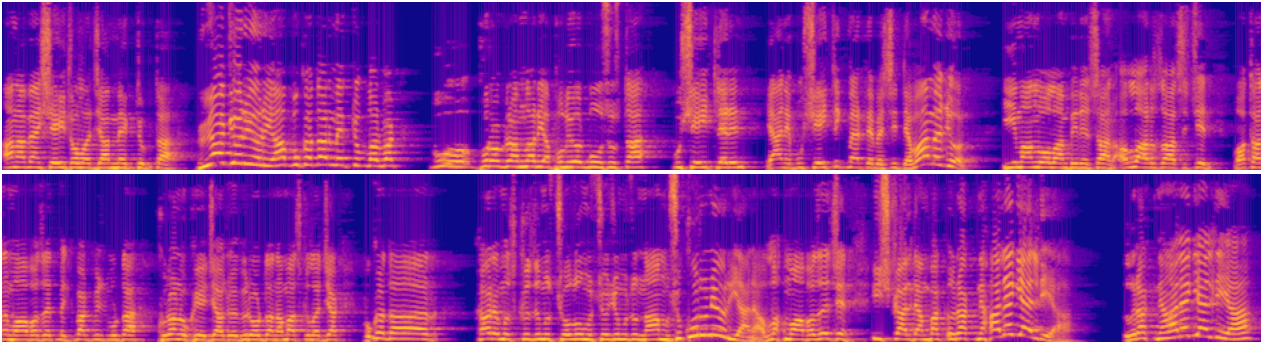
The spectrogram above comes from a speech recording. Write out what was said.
Ana ben şehit olacağım mektupta. Rüya görüyor ya bu kadar mektuplar bak bu programlar yapılıyor bu hususta. Bu şehitlerin yani bu şehitlik mertebesi devam ediyor. İmanlı olan bir insan Allah rızası için vatanı muhafaza etmek. Bak biz burada Kur'an okuyacağız, öbür orada namaz kılacak. Bu kadar karımız, kızımız, çoluğumuz, çocuğumuzun namusu korunuyor yani. Allah muhafaza etsin. İşgalden bak Irak ne hale geldi ya. Irak ne hale geldi ya.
